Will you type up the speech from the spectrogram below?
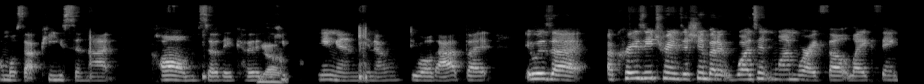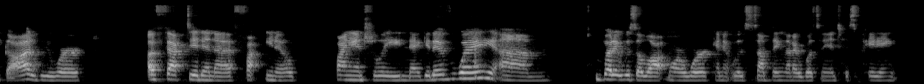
almost that peace and that calm so they could Yeah. keep cooking and, you know, do all that. But it was a, a crazy transition, but it wasn't one where I felt like, thank God we were affected in a you know financially negative way um but it was a lot more work and it was something that i wasn't anticipating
